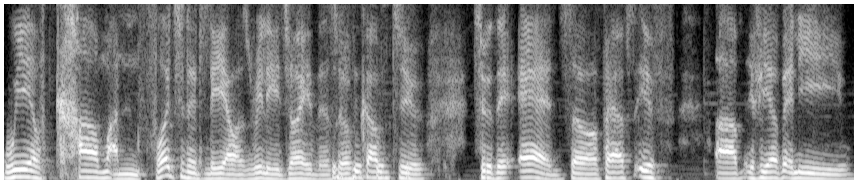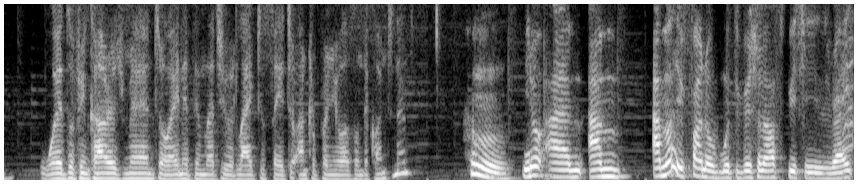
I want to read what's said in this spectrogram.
We have come, unfortunately, I was really enjoying this. We've come to to the end. So perhaps if um, if you have any words of encouragement or anything that you would like to say to entrepreneurs on the continent. Hmm. You know, I'm I'm I'm not a fan of motivational speeches, right?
